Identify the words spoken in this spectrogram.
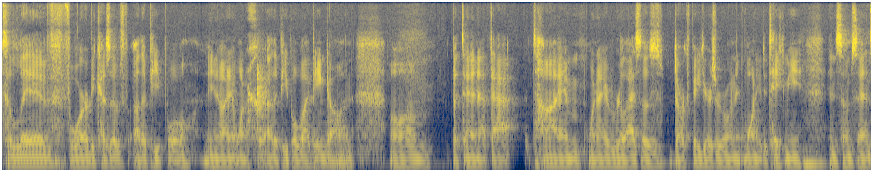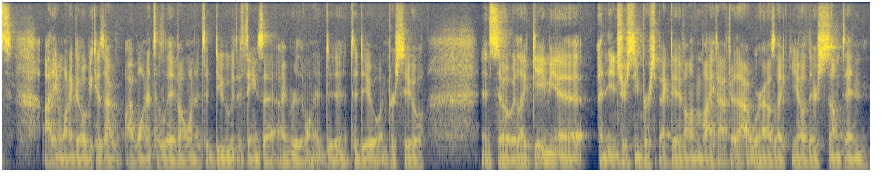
to live for because of other people. You know, I didn't want to hurt other people by being gone. Um, but then at that time when I realized those dark figures were wanting, to take me in some sense, I didn't want to go because I, I wanted to live. I wanted to do the things that I really wanted to, to do and pursue. And so it like gave me a, an interesting perspective on life after that, where I was like, you know, there's something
